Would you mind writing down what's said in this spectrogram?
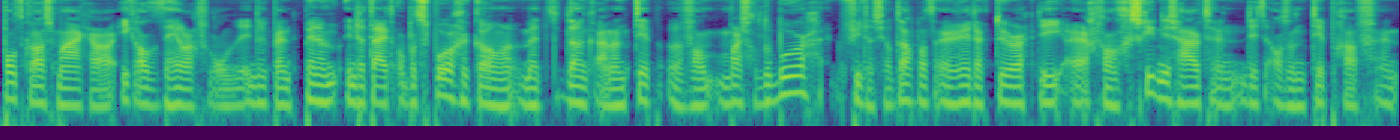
podcastmaker waar ik altijd heel erg van onder de indruk ben. Ik ben hem in de tijd op het spoor gekomen met dank aan een tip van Marcel de Boer, Financieel Dagblad redacteur, die erg van geschiedenis houdt en dit als een tip gaf. En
